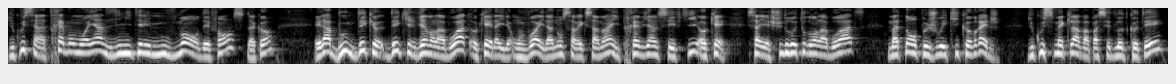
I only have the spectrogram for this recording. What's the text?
Du coup, c'est un très bon moyen de limiter les mouvements en défense, d'accord? Et là, boum, dès qu'il dès qu'il revient dans la boîte, ok, là, il, on voit, il annonce avec sa main, il prévient le safety, ok, ça y est, je suis de retour dans la boîte, maintenant on peut jouer key coverage. Du coup, ce mec-là va passer de l'autre côté,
